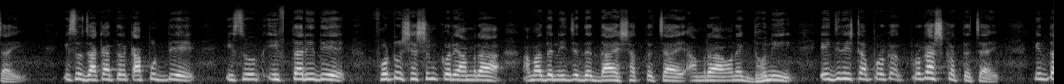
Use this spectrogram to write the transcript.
চাই। কিছু জাকাতের কাপড় দিয়ে, কিছু ইফতারি দিয়ে ফটো সেশন করে আমরা আমাদের নিজেদের দায় সারতে চাই, আমরা অনেক ধনী। এই জিনিসটা প্রকাশ করতে চাই। কিন্তু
